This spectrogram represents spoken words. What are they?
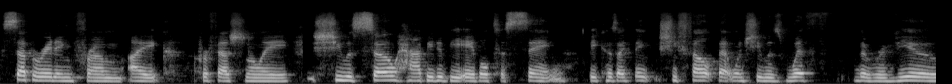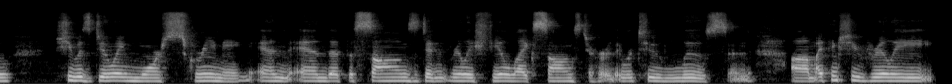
separating from Ike professionally, she was so happy to be able to sing because I think she felt that when she was with the Revue, she was doing more screaming and and that the songs didn't really feel like songs to her they were too loose and um, i think she really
